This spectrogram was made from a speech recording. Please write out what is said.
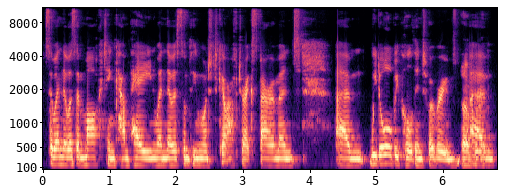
so when there was a marketing campaign when there was something we wanted to go after experiment um, we'd all be pulled into a room, oh, um,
